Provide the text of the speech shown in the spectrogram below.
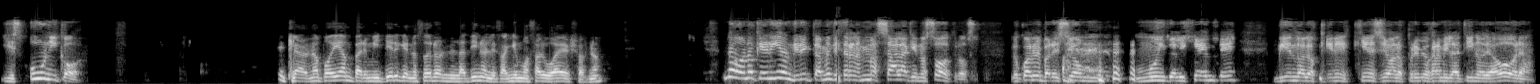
y es único. Claro, no podían permitir que nosotros los latinos le saquemos algo a ellos, ¿no? No, no querían directamente estar en la misma sala que nosotros, lo cual me pareció muy inteligente viendo a los quienes, quienes se llevan los premios Grammy Latino de ahora.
